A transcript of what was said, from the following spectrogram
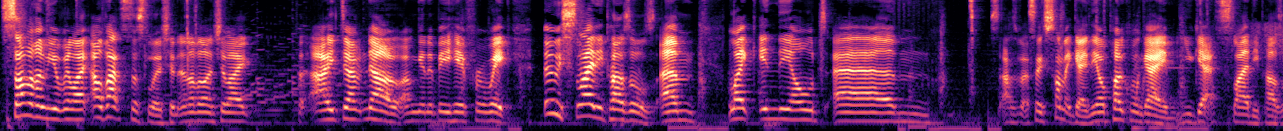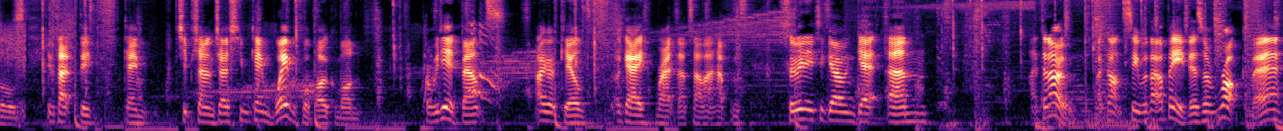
some of them you'll be like, oh, that's the solution. And other ones you're like, I don't know. I'm going to be here for a week. Ooh, slidey puzzles. Um, like in the old um, I was about to say Sonic game, the old Pokemon game, you get slidey puzzles. In fact, the game Chip Challenge Cream came way before Pokemon. We did, bounce. I got killed. Okay, right, that's how that happens. So we need to go and get, um, I don't know. I can't see what that'll be. There's a rock there.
